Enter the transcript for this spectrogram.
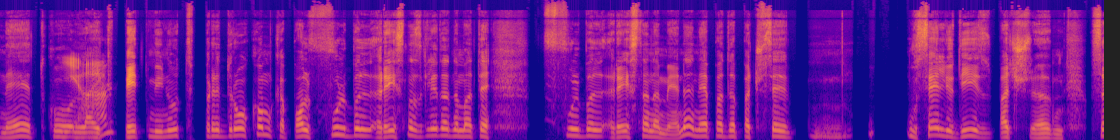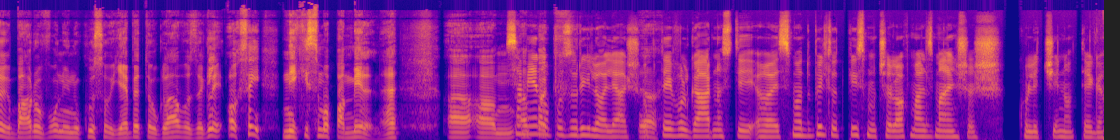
ne tako, ja. like pet minut pred rokom, ki pa fulbol resno zgleda, da imate fulbol resne namene, ne pa da pač vse vse ljudi, pač, um, vseh barov, von in okusov, jebete v glavo, za gled. Oh, sej, neki smo pa imeli. Uh, um, Sam eno opozorilo, Aljaš, ja. ob tej vulgarnosti. Uh, smo dobili tudi pismo, če lahko malo zmanjšaš. Količino tega.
